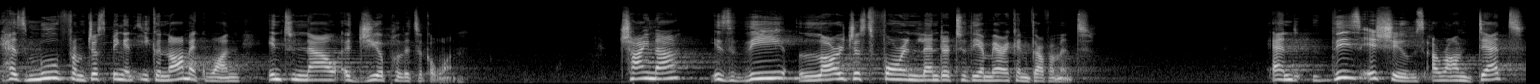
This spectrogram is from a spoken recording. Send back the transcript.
has moved from just being an economic one into now a geopolitical one. China is the largest foreign lender to the American government. And these issues around debt,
